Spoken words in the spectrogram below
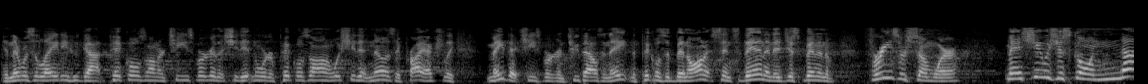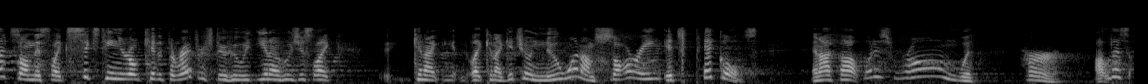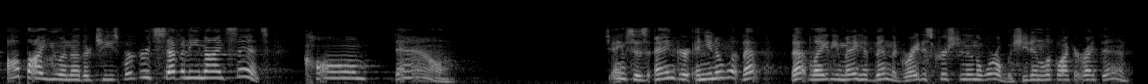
and there was a lady who got pickles on her cheeseburger that she didn't order pickles on. What she didn't know is they probably actually made that cheeseburger in 2008, and the pickles had been on it since then, and had just been in a freezer somewhere. Man, she was just going nuts on this like 16 year old kid at the register who, you know, who's just like, can I, like, can I get you a new one? I'm sorry. It's pickles. And I thought, what is wrong with her? Uh, I'll, listen, I'll buy you another cheeseburger. It's 79 cents. Calm down. James says anger, and you know what? That, that lady may have been the greatest Christian in the world, but she didn't look like it right then.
